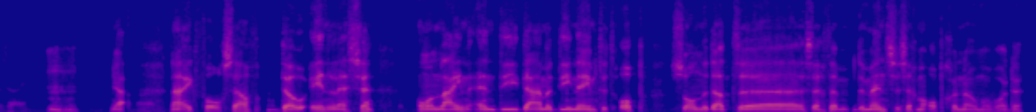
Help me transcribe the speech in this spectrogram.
zijn. Mm -hmm. Ja, nou ik volg zelf Do-in-lessen online en die dame die neemt het op zonder dat uh, zeg de, de, mensen zeg maar opgenomen worden.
